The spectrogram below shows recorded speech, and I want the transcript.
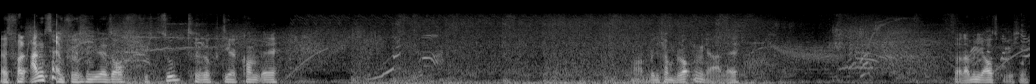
Das ist voll angsteinflößend, wie er so auf mich zutrifft, hier kommt, ey. Oh, bin ich am Blocken? Ja, ne. So, da bin ich ausgewichen.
